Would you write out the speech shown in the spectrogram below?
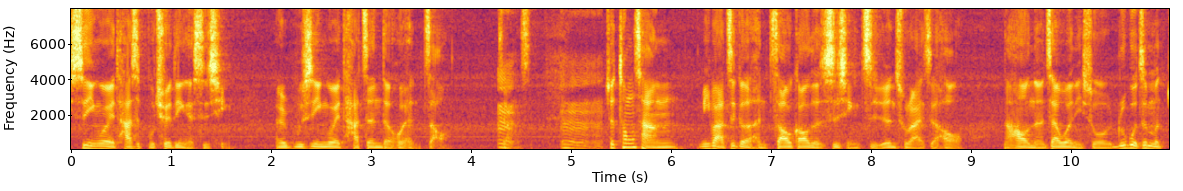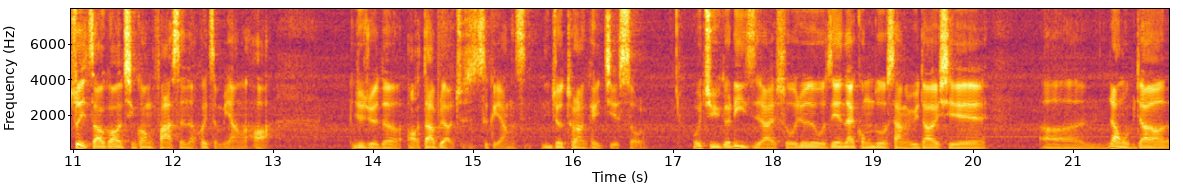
是因为它是不确定的事情，而不是因为它真的会很糟。这样子，嗯就通常你把这个很糟糕的事情指认出来之后，然后呢，再问你说，如果这么最糟糕的情况发生了会怎么样的话，你就觉得哦，大不了就是这个样子，你就突然可以接受了。我举一个例子来说，就是我之前在工作上遇到一些呃让我比较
